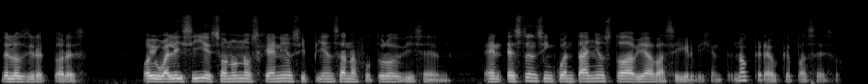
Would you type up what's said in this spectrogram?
de los directores. O igual y sí, son unos genios y piensan a futuro, dicen, en, esto en 50 años todavía va a seguir vigente. No creo que pase eso.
